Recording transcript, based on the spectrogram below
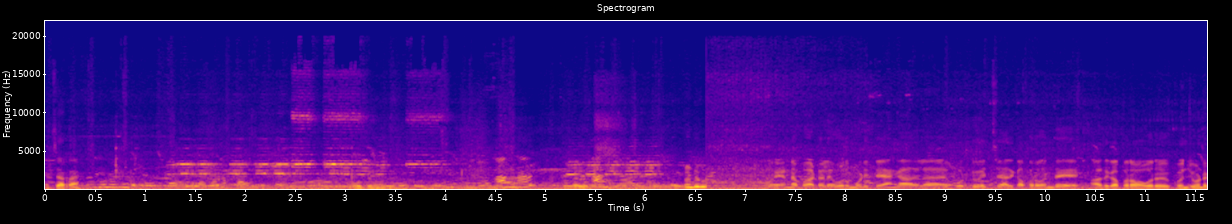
வச்சிட்றேன். ஓகே ஓகே ஒரு எண்ணெய் பாட்டில் ஒரு மூடி தேங்காய் அதில் பொட்டு வச்சு அதுக்கப்புறம் வந்து அதுக்கப்புறம் ஒரு கொஞ்சோண்டு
